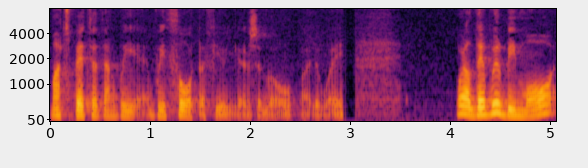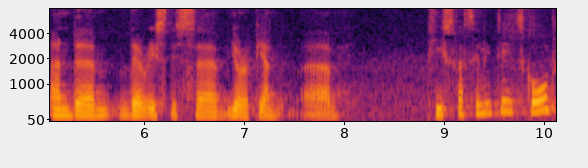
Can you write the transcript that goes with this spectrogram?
much better than we, we thought a few years ago, by the way. Well, there will be more, and um, there is this uh, European uh, peace facility, it's called,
